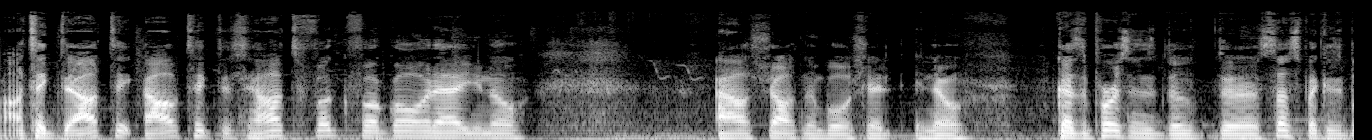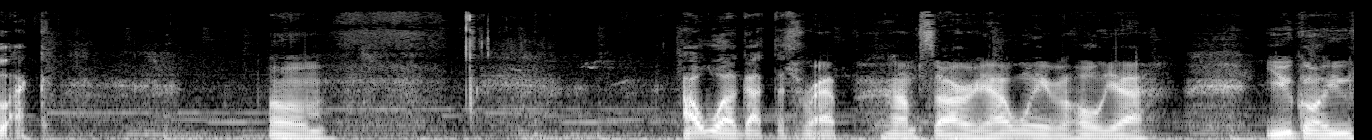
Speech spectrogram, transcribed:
I'll take the, I'll take, I'll take this, I'll fuck, fuck all that, you know. I'll shot them bullshit, you know, because the person, the, the suspect is black. Um, I have got this rap. I'm sorry, I won't even hold ya. You gonna you,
